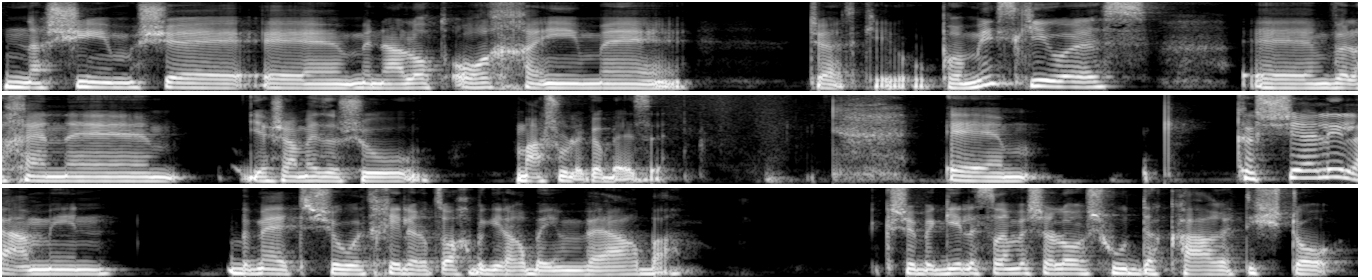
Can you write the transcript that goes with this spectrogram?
נשים שמנהלות אורח חיים, אה, את יודעת, כאילו promiscuous, ולכן אה, יש שם איזשהו משהו לגבי זה. אה, קשה לי להאמין באמת שהוא התחיל לרצוח בגיל 44, כשבגיל 23 הוא דקר את אשתו,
